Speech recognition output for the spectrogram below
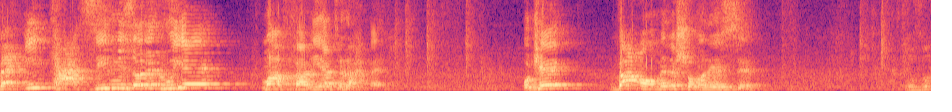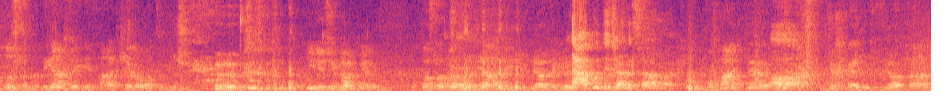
و این تاثیر می‌ذاره روی موفقیت رهبری. اوکی؟ و عامل شماره سه. استاد دو سه دیگه هم بگید فقط کراوات میگید. دیگه چی کار کردیم استاد دو تا دیگه هم بگید نبوده جلسه اول. خب من که آه. اینجا خیلی زیادتر از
